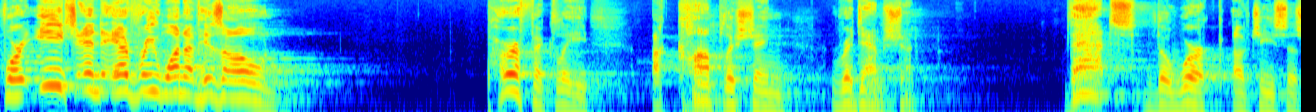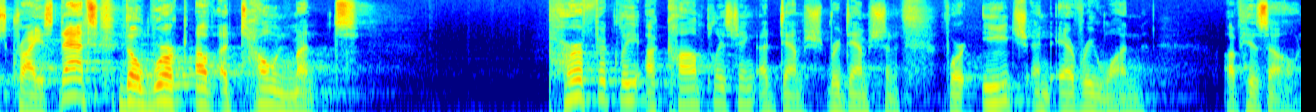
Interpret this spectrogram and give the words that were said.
for each and every one of his own, perfectly accomplishing redemption. That's the work of Jesus Christ. That's the work of atonement. Perfectly accomplishing redemption for each and every one of his own.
